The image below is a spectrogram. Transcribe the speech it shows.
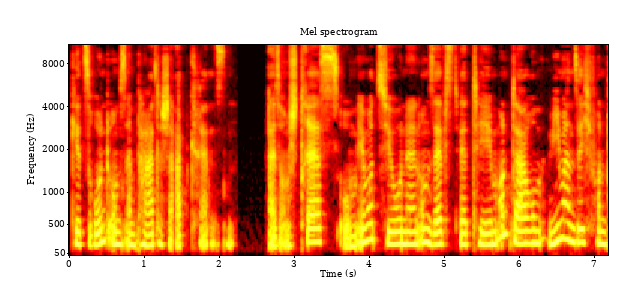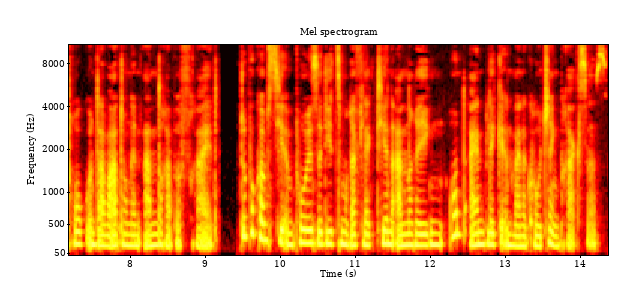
geht's rund ums empathische Abgrenzen. Also um Stress, um Emotionen, um Selbstwertthemen und darum, wie man sich von Druck und Erwartungen anderer befreit. Du bekommst hier Impulse, die zum Reflektieren anregen und Einblicke in meine Coaching-Praxis.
